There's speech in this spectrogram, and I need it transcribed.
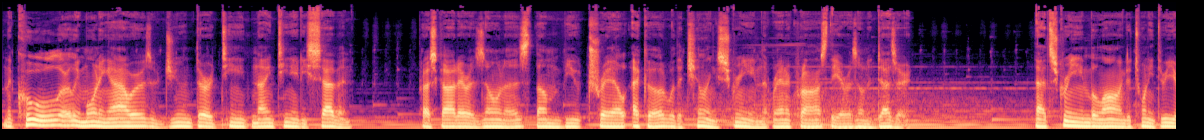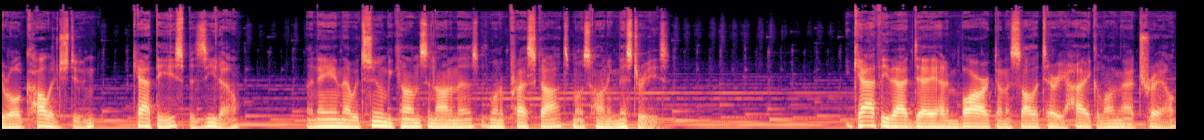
In the cool, early morning hours of June 13, 1987, Prescott, Arizona's Thumb Butte Trail echoed with a chilling scream that ran across the Arizona desert. That scream belonged to 23 year old college student Kathy Sposito, a name that would soon become synonymous with one of Prescott's most haunting mysteries. Kathy that day had embarked on a solitary hike along that trail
